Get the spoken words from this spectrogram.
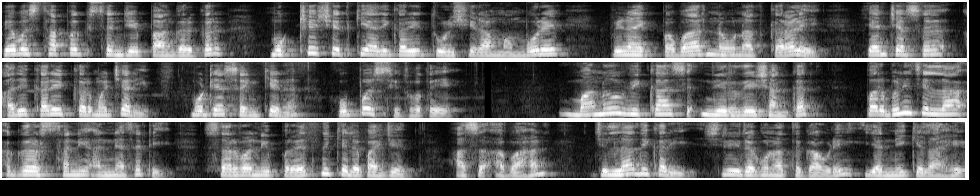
व्यवस्थापक संजय पांगरकर मुख्य शेतकी अधिकारी तुळशीराम अंबोरे विनायक पवार नवनाथ कराळे यांच्यासह अधिकारी कर्मचारी मोठ्या संख्येनं उपस्थित होते. मानव विकास निर्देशांकात परभणी जिल्हा अग्रस्थानी आणण्यासाठी सर्वांनी प्रयत्न केले पाहिजेत असं आवाहन जिल्हाधिकारी श्री रघुनाथ गावडे यांनी केलं आहे.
